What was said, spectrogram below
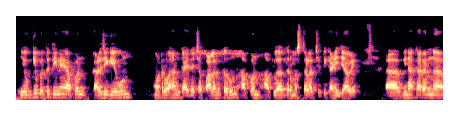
योग्य पद्धतीने आपण काळजी घेऊन मोटर वाहन कायद्याचं पालन करून आपण आपलं धर्मस्थळाच्या ठिकाणी जावे. विनाकारण अ,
